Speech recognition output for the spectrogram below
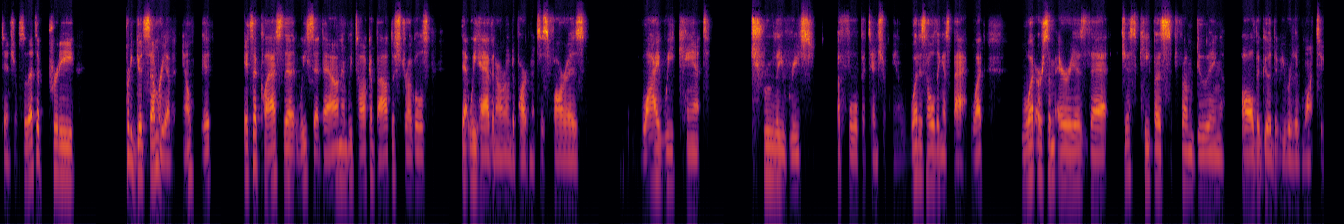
potential. So that's a pretty pretty good summary of it you know? It it's a class that we sit down and we talk about the struggles that we have in our own departments as far as why we can't truly reach a full potential. You know what is holding us back? What what are some areas that just keep us from doing all the good that we really want to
